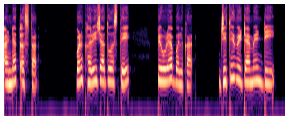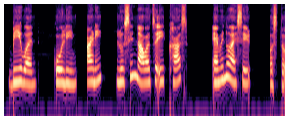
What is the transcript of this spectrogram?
अंड्यात असतात. पण खरी जादू असते पिवळ्या बलकात जिथे vitamin D B one choline आणि लुसिन नावाचं एक खास ॲमिनो ॲसिड असतं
